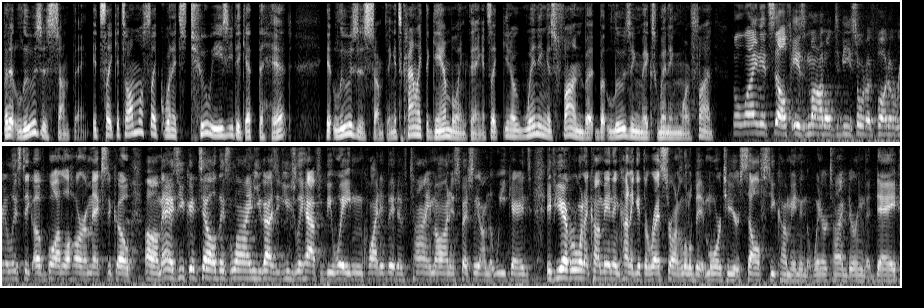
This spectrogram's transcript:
but it loses something. It's like, it's almost like when it's too easy to get the hit, it loses something. It's kind of like the gambling thing. It's like, you know, winning is fun, but, but losing makes winning more fun. The line itself is modeled to be sort of photorealistic of Guadalajara, Mexico. Um, as you can tell, this line you guys usually have to be waiting quite a bit of time on, especially on the weekends. If you ever want to come in and kind of get the restaurant a little bit more to yourself, so you come in in the wintertime during the day,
